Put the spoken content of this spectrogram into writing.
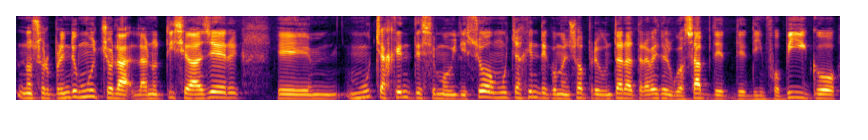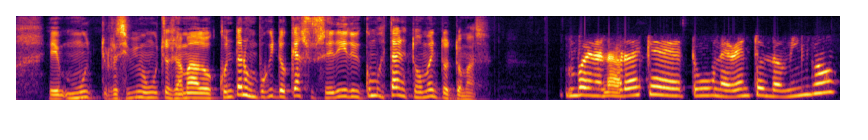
nos sorprendió mucho la, la noticia de ayer, Eh, mucha gente se movilizó, mucha gente comenzó a preguntar a través del WhatsApp de, de- de Infopico, eh, mu- recibimos muchos llamados. Contanos un poquito qué ha sucedido y cómo está en estos momentos Tomás. Bueno, la verdad es que tuvo un evento el domingo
